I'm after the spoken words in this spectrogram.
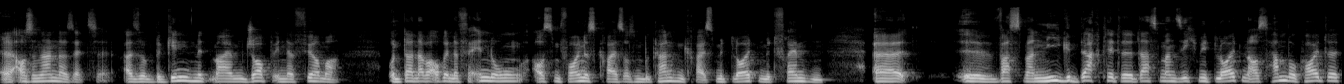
äh, auseinandersetze. Also beginnend mit meinem Job in der Firma, und dann aber auch in der Veränderung aus dem Freundeskreis, aus dem Bekanntenkreis, mit Leuten, mit Fremden. Äh, äh, was man nie gedacht hätte, dass man sich mit Leuten aus Hamburg heute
